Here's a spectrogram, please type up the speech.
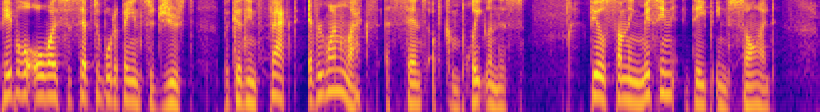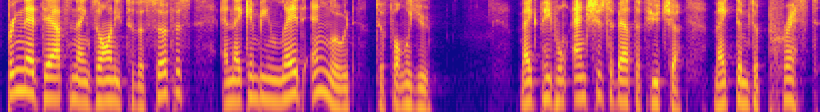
People are always susceptible to being seduced because, in fact, everyone lacks a sense of completeness, feels something missing deep inside. Bring their doubts and anxieties to the surface, and they can be led and lured to follow you. Make people anxious about the future, make them depressed,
